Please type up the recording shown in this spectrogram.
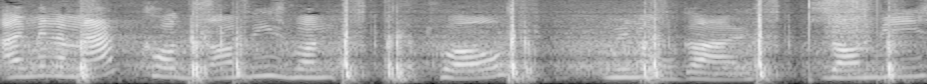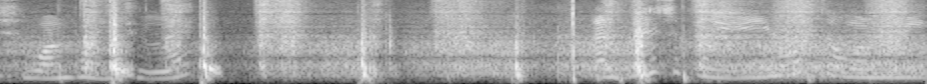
I'm in a map called Zombies 112. you know, guys. Zombies 1.2. And basically, you have to eliminate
